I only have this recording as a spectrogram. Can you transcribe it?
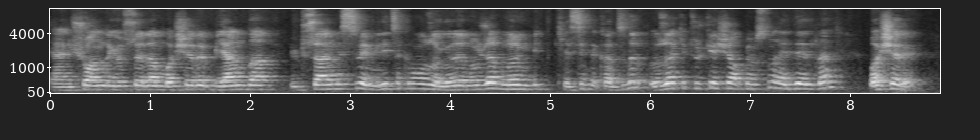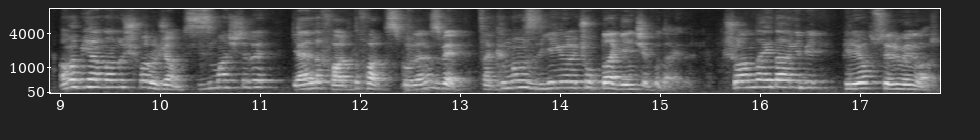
Yani şu anda gösterilen başarı bir anda yükselmesi ve milli takım havuzuna gönderilen oyuncular bunların bir kesinlikle kanıtıdır. Özellikle Türkiye şampiyonasında elde edilen başarı. Ama bir yandan da şu var hocam, sizin maçları genelde farklı farklı skorlarınız ve takımınız lige göre çok daha genç yapıdaydı. Şu anda da hani bir playoff serüveni var.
